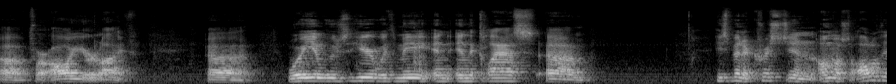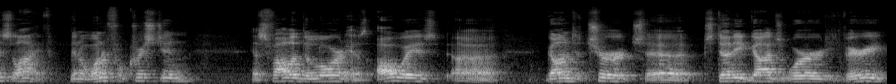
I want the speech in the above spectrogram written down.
uh, for all your life. Uh, William, who's here with me in, in the class. Um, He's been a Christian almost all of his life, been a wonderful Christian, has followed the Lord, has always uh, gone to church, uh, studied God's Word. He's very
